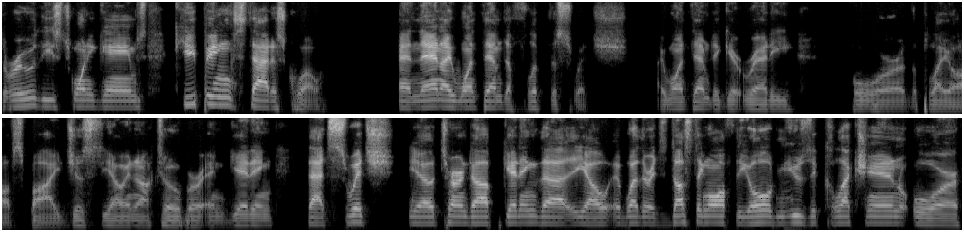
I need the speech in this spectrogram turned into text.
through these 20 games, keeping status quo. And then I want them to flip the switch. I want them to get ready for the playoffs by just, you know, in October and getting that switch, you know, turned up, getting the, you know, whether it's dusting off the old music collection or,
